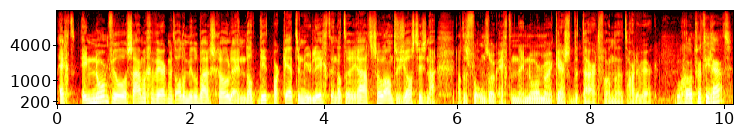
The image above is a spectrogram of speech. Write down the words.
echt enorm veel samengewerkt met alle middelbare scholen. En dat dit pakket er nu ligt en dat de raad zo enthousiast is. Nou, dat is voor ons ook echt een enorme kers op de taart van het harde werk. Hoe groot wordt die raad?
